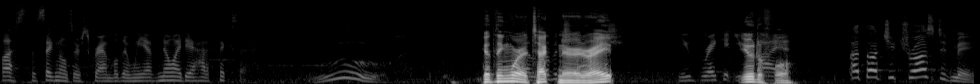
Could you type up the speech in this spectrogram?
Plus, the signals are scrambled and we have no idea how to fix it. Ooh. Good thing we're I a tech love nerd, right? Challenge. You break it, you Beautiful. it. I thought you trusted me.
